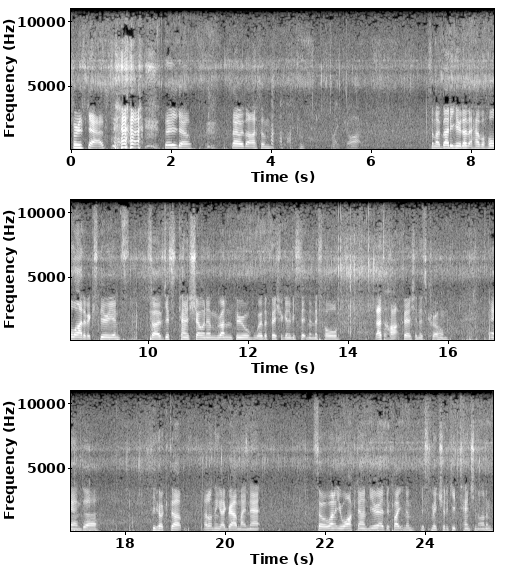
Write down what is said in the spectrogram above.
First cast. there you go. That was awesome. Oh my god. So my buddy here doesn't have a whole lot of experience, so I was just kind of showing him, running through where the fish are going to be sitting in this hole. That's a hot fish in this chrome. And uh, he hooked up. I don't think I grabbed my net. So why don't you walk down here as you're fighting him? Just make sure to keep tension on him.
